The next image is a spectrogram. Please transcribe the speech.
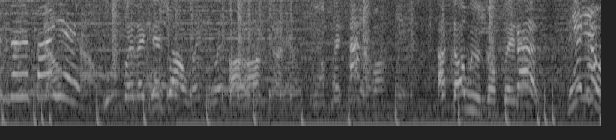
is gonna fire? We play like that. Uh-uh. I thought we was gonna play that. Damn!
